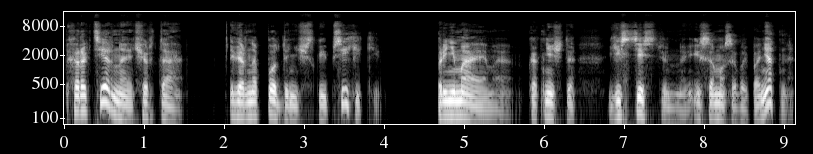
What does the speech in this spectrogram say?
характерная черта верноподданнической психики, принимаемая как нечто естественное и само собой понятное,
